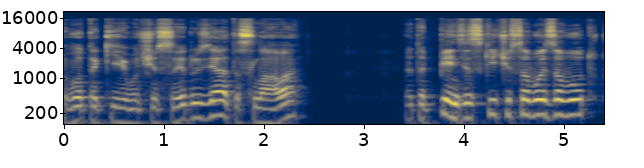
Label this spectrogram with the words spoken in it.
Вот такие вот часы, друзья. Это Слава. Это Пензенский часовой завод.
